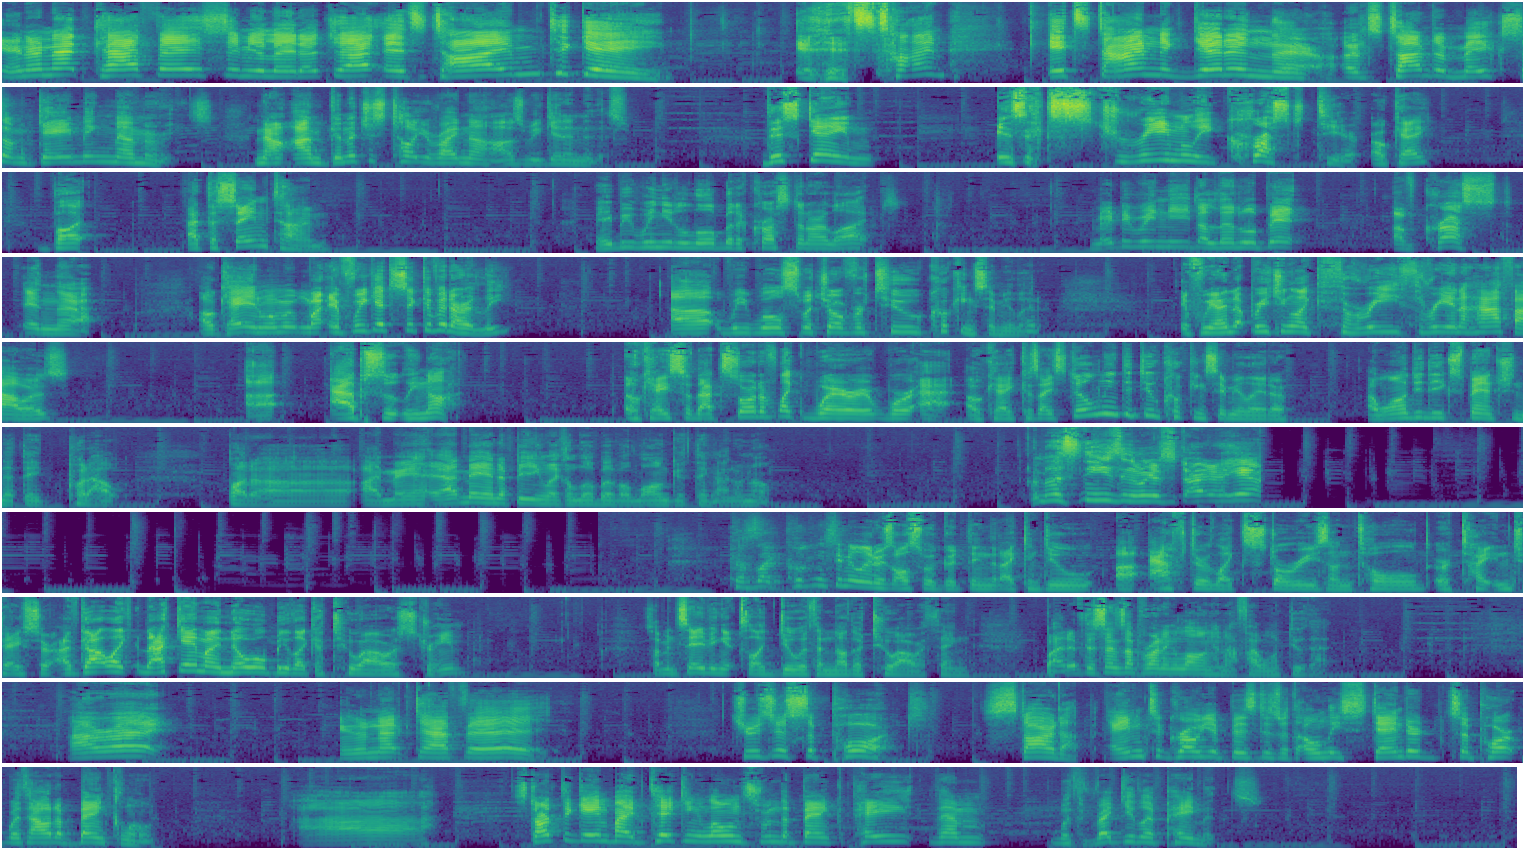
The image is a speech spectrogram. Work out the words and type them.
Internet Cafe Simulator chat. It's time to game. It's time. It's time to get in there. It's time to make some gaming memories. Now, I'm gonna just tell you right now as we get into this. This game is extremely crust tier, okay? But at the same time, maybe we need a little bit of crust in our lives. Maybe we need a little bit of crust in there. Okay, and we, if we get sick of it early, uh, we will switch over to Cooking Simulator. If we end up reaching like three, three and a half hours, uh, absolutely not. Okay, so that's sort of like where we're at, okay? Because I still need to do Cooking Simulator. I want to do the expansion that they put out, but uh, I may that may end up being like a little bit of a longer thing. I don't know. I'm gonna sneeze and then we're gonna start again. Because like Cooking Simulator is also a good thing that I can do uh, after like Stories Untold or Titan Chaser. I've got like that game I know will be like a two-hour stream, so I've been saving it to like do with another two-hour thing. But if this ends up running long enough, I won't do that. All right, Internet Cafe. Choose your support. Startup. Aim to grow your business with only standard support without a bank loan. Uh, start the game by taking loans from the bank. Pay them with regular payments.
